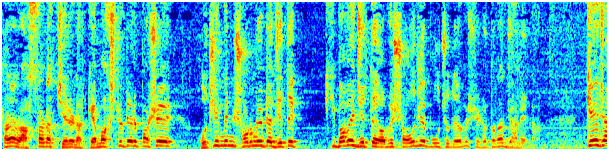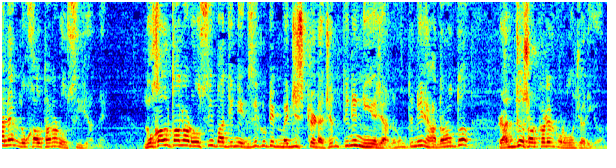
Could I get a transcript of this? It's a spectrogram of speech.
তারা রাস্তাটা চেরে না। ক্যামাক স্ট্রিটের পাশে হোচিমিন সরণিটা যেতে কীভাবে যেতে হবে, সহজে পৌঁছতে হবে, সেটা তারা জানে না। কে জানে? লোকাল থানার ওসি জানে। লোকাল থানার ওসি বা যিনি এক্সিকিউটিভ ম্যাজিস্ট্রেট আছেন, তিনি নিয়ে যান এবং তিনি সাধারণত রাজ্য সরকারের কর্মচারী হন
